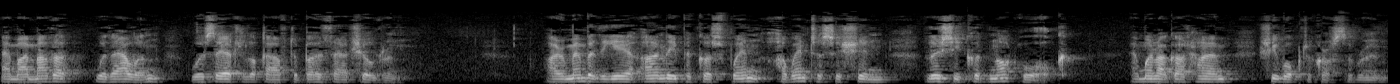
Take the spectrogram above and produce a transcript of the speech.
and my mother, with Alan, was there to look after both our children. I remember the year only because when I went to Sesshin, Lucy could not walk, and when I got home, she walked across the room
